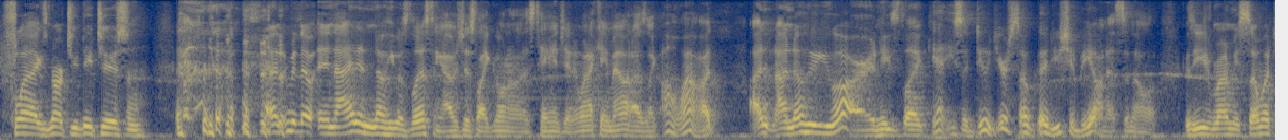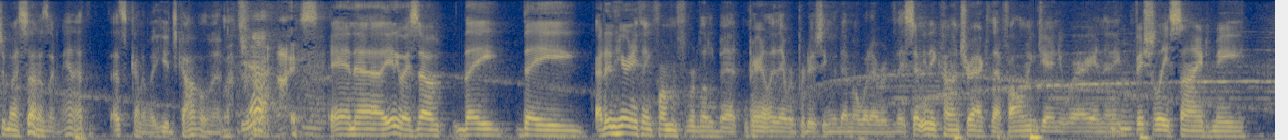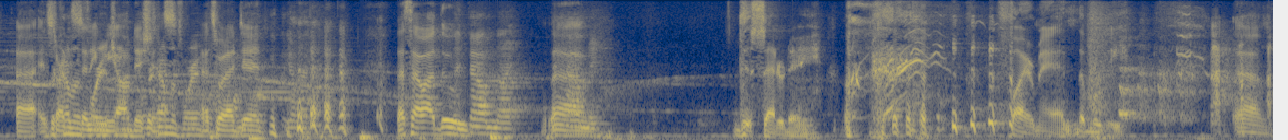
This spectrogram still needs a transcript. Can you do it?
flags and R2D2s and." and, and I didn't know he was listening. I was just like going on this tangent. And when I came out, I was like, "Oh wow, I, I, I know who you are. And he's like, yeah. He said, dude, you're so good. You should be on SNL because you remind me so much of my son. I was like, man, that's, that's kind of a huge compliment. Yeah. Nice. And uh, anyway, so they they I didn't hear anything from them for a little bit. Apparently, they were producing the demo, whatever. They sent me the contract that following January, and then they officially signed me uh, and started sending you, me Jon. Auditions. coming for you. That's what I did. That's how I They do. found my. They found Um, me. This Saturday. Fireman, the movie. Um,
